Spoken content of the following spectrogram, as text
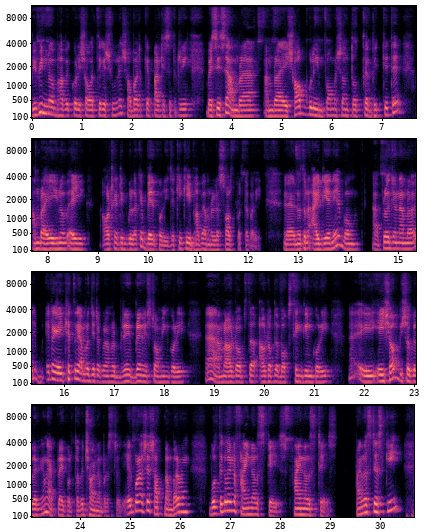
বিভিন্নভাবে করি সবার থেকে শুনে সবারকে পার্টিসিপেটরি বেসিসে আমরা আমরা এই সবগুলি ইনফরমেশন তথ্যের ভিত্তিতে আমরা এই এই অল্টারনেটিভ গুলোকে বের করি যে কি কি ভাবে আমরা এটা সলভ করতে পারি। নতুন আইডিয়া নিয়ে এবং প্রয়োজনে আমরা এটা এই ক্ষেত্রে আমরা যেটা করি, আমরা ব্রেন স্ট্রমিং করি হ্যাঁ আমরা out of the out of the box thinking করি এই এই সব বিষয়গুলো এখানে অ্যাপ্লাই করতে হবে ছয় নম্বর স্টেজ এরপর আসে সাত নম্বর এবং বলতে গেলে একটা final stage final stage final stage কি?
